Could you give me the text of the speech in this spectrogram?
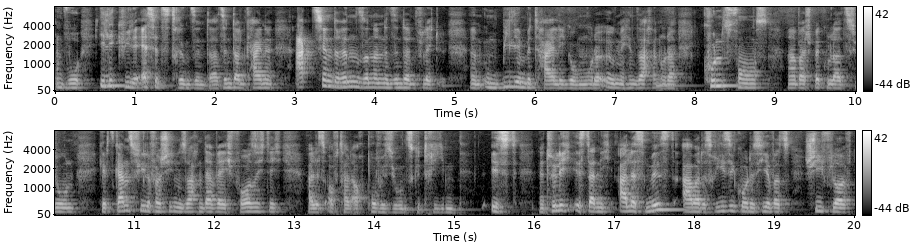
und wo illiquide Assets drin sind. Da sind dann keine Aktien drin, sondern da sind dann vielleicht ähm, Immobilienbeteiligungen oder irgendwelchen Sachen oder Kunstfonds äh, bei Spekulationen. Gibt es ganz viele verschiedene Sachen, da wäre ich vorsichtig, weil es oft halt auch provisionsgetrieben ist. Natürlich ist da nicht alles Mist, aber das Risiko, dass hier was schief läuft,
